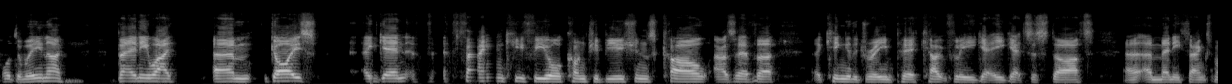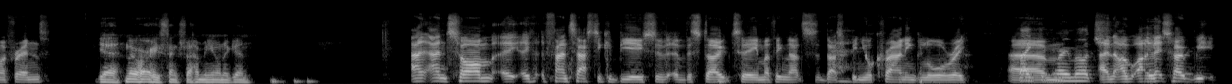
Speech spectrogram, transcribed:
what do we know? But anyway, um, guys, again, th- thank you for your contributions, Carl. As ever, a king of the dream pick. Hopefully, he, get, he gets a start. Uh, and many thanks, my friend. Yeah, no worries. Thanks for having me on again. And, and Tom, a, a fantastic abuse of, of, the Stoke team. I think that's that's been your crowning glory. Thank um, you very much. And I, I, let's hope we.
